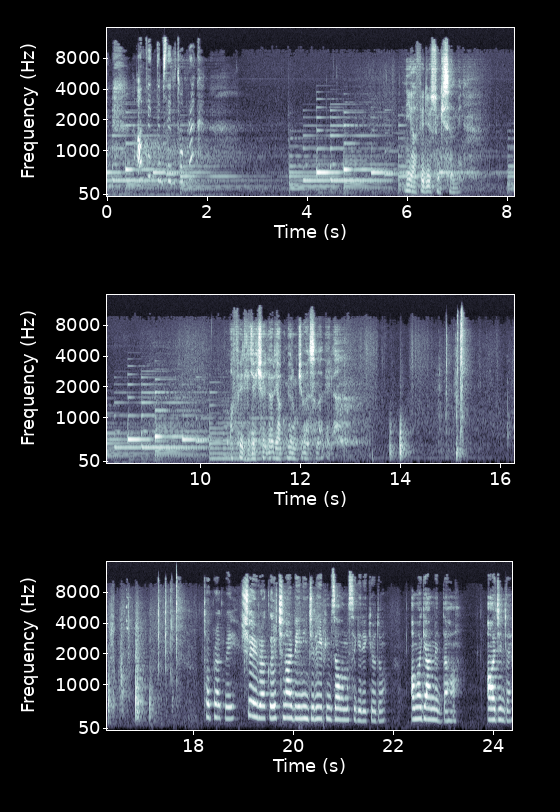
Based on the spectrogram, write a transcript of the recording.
Affettim seni toprak. Niye affediyorsun ki sen beni? Affedilecek şeyler yapmıyorum ki ben sana Leyla. Toprak Bey, şu evrakları Çınar Bey'in inceleyip imzalaması gerekiyordu. Ama gelmedi daha. Acilde.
